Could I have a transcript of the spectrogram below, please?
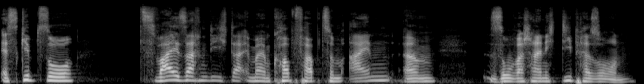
es gibt so zwei Sachen, die ich da in meinem Kopf habe. Zum einen, ähm, so wahrscheinlich die Person,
